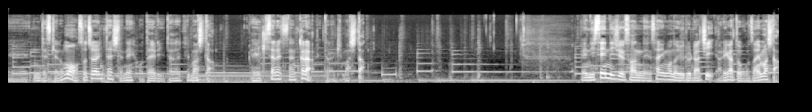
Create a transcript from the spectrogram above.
えーんですけども、そちらに対してね、お便りいただきました。えー、木更津さんからいただきました。2023年最後のゆるラジありがとうございました。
